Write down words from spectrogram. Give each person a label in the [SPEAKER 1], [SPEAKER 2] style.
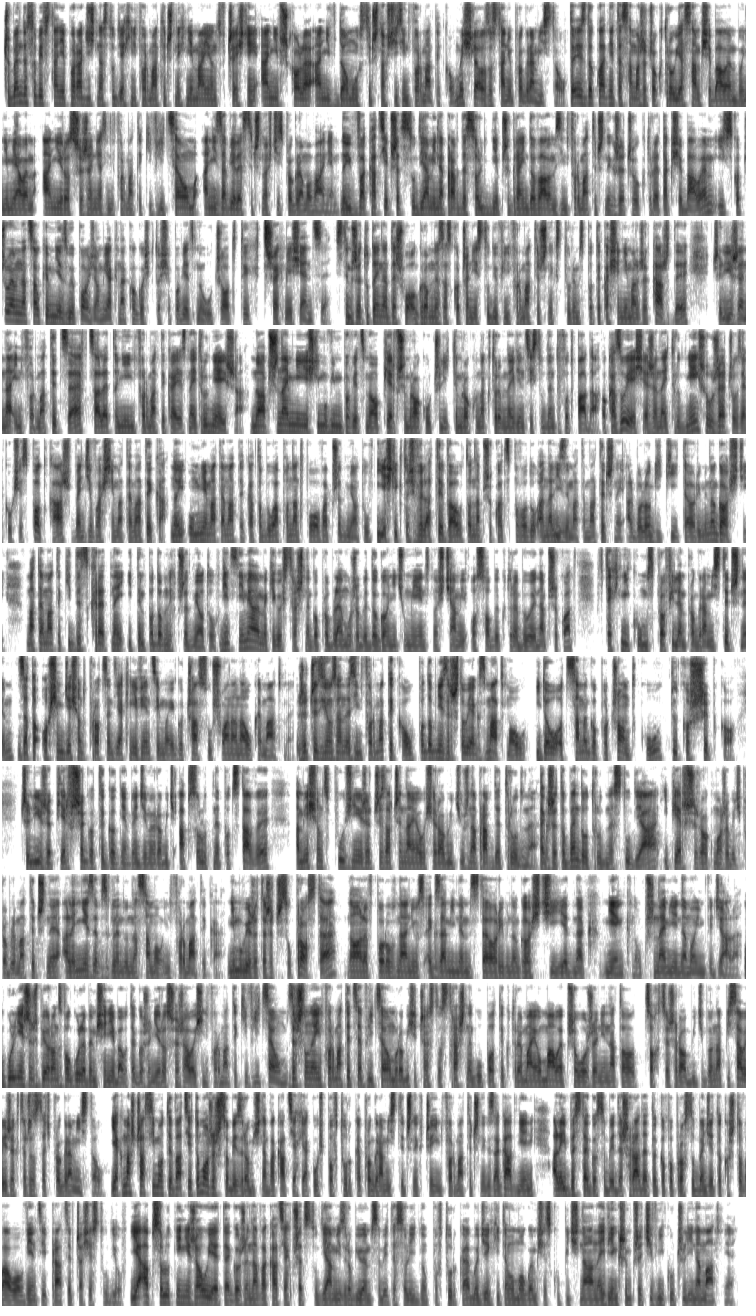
[SPEAKER 1] Czy będę sobie w stanie poradzić na studiach informatycznych, nie mając wcześniej ani w szkole, ani w domu styczności z informatyką? Myślę o zostaniu programistą. To jest dokładnie ta sama rzecz, o którą ja sam się bałem, bo nie miałem ani rozszerzenia z informatyki w liceum, ani za wiele styczności z programowaniem. No i w wakacje przed studiami naprawdę solidnie przygrindowałem z informatycznych rzeczy, o które tak się bałem i skoczyłem na całkiem niezły poziom, jak na kogoś, kto się powiedzmy uczy od tych trzech miesięcy. Z tym, że tutaj nadeszło ogromne zaskoczenie studiów informatycznych, z którym spotyka się niemalże każdy, czyli że informatyce wcale to nie informatyka jest najtrudniejsza. No a przynajmniej jeśli mówimy powiedzmy o pierwszym roku, czyli tym roku, na którym najwięcej studentów odpada. Okazuje się, że najtrudniejszą rzeczą, z jaką się spotkasz, będzie właśnie matematyka. No i u mnie matematyka to była ponad połowa przedmiotów i jeśli ktoś wylatywał, to na przykład z powodu analizy matematycznej albo logiki i teorii mnogości, matematyki dyskretnej i tym podobnych przedmiotów. Więc nie miałem jakiegoś strasznego problemu, żeby dogonić umiejętnościami osoby, które były na przykład w technikum z profilem programistycznym. Za to 80% jak nie więcej mojego czasu szła na naukę matmy. Rzeczy związane z informatyką, podobnie zresztą jak z matmą, idą od samego początku, tylko szybko. Czyli, że pierwszego tygodnia będziemy robić absolutne podstawy, a miesiąc później rzeczy zaczynają się robić już naprawdę trudne. Także to będą trudne studia i pierwszy rok może być problematyczny, ale nie ze względu na samą informatykę. Nie mówię, że te rzeczy są proste, no ale w porównaniu z egzaminem z teorii mnogości jednak miękną, przynajmniej na moim wydziale. Ogólnie rzecz biorąc, w ogóle bym się nie bał tego, że nie rozszerzałeś informatyki w liceum. Zresztą na informatyce w liceum robi się często straszne głupoty, które mają małe przełożenie na to, co chcesz robić, bo napisałeś, że chcesz zostać programistą. Jak masz czas i motywację, to możesz sobie zrobić na wakacjach jakąś powtórkę programistycznych czy informatycznych zagadnień, ale i bez tego sobie dasz radę, tylko po prostu będzie to kosztowało więcej pracy w czasie studiów. Ja absolutnie nie żałuję tego, że na wakacjach przed studiami zrobiłem sobie tę solidną powtórkę, bo dzięki temu mogłem się skupić na największym przeciwniku, czyli na matmie.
